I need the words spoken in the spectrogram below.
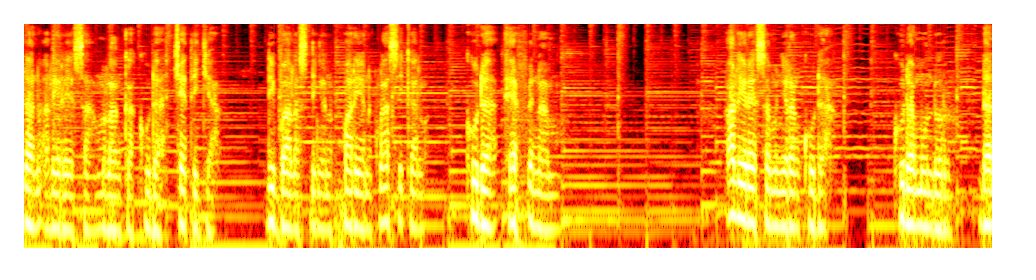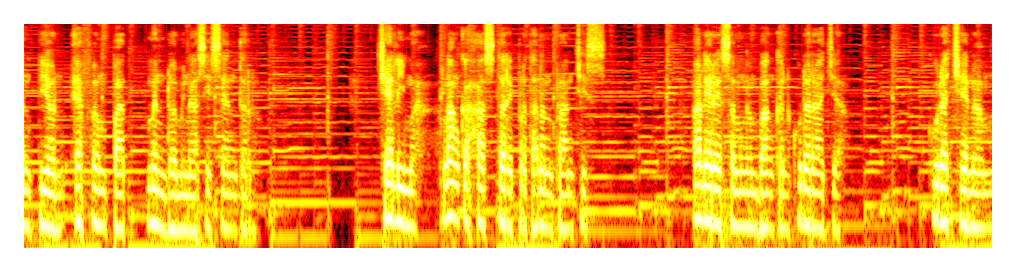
dan Ali Reza melangkah kuda C3 dibalas dengan varian klasikal kuda F6 Ali Reza menyerang kuda kuda mundur, dan pion F4 mendominasi center. C5, langkah khas dari pertahanan Prancis. Ali Reza mengembangkan kuda raja, kuda C6,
